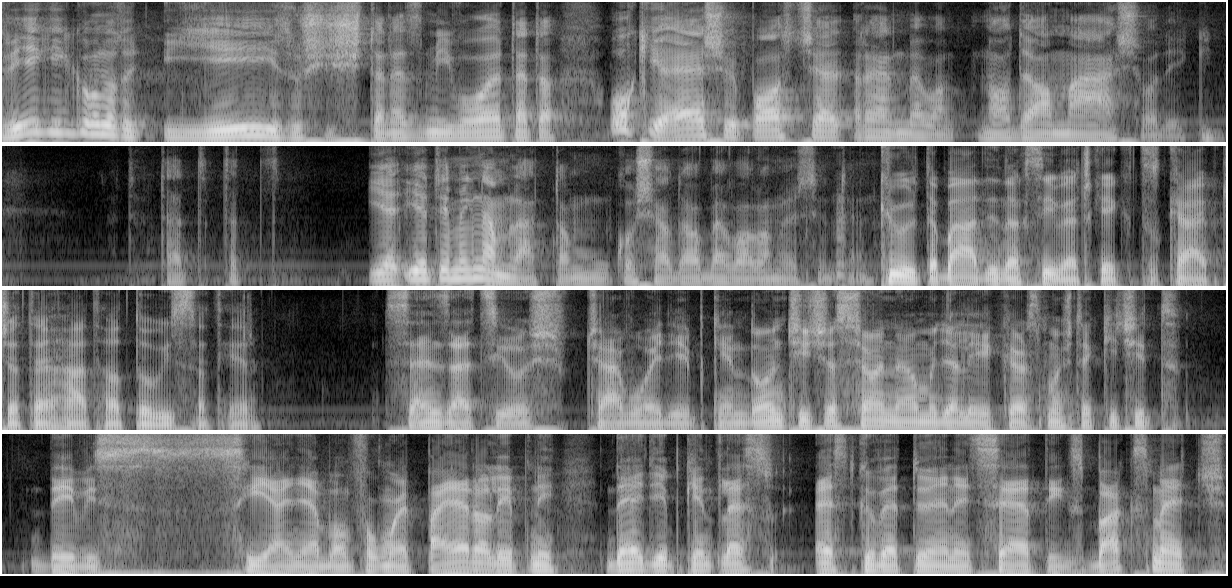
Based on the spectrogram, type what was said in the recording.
végig gondolt, hogy Jézus Isten, ez mi volt. Tehát, a, oké, a első passzcsel rendben van. Na, de a második. Tehát, tehát ilyet, ilyet én még nem láttam kosárlabdában, bevallom őszintén. Küldte Bádinak szívecskéket a Skype chaten, hát ha attól visszatér. Szenzációs csávó egyébként Doncsics. Azt sajnálom, hogy a Lakers most egy kicsit Davis hiányában fog majd pályára lépni, de egyébként lesz ezt követően egy Celtics-Bucks meccs,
